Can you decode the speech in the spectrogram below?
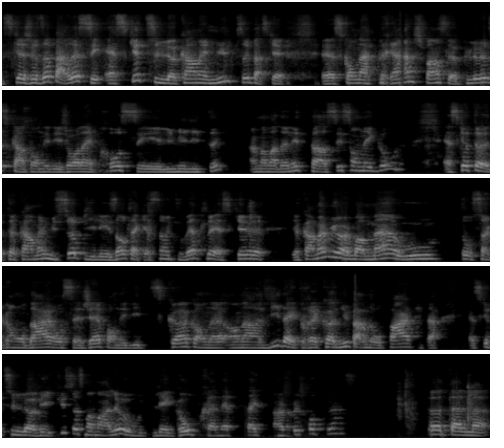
ce que je veux dire par là, c'est est-ce que tu l'as quand même eu, tu sais, parce que euh, ce qu'on apprend, je pense, le plus quand on est des joueurs d'impro, c'est l'humilité. À un moment donné, de tasser son ego. Est-ce que tu as, quand même eu ça? Puis les autres, la question est ouverte. Est-ce qu'il y a quand même eu un moment où, au secondaire, au cégep, on est des petits coqs, on a, envie d'être reconnus par nos pères? Est-ce que tu l'as vécu, ça, ce moment-là, où l'ego prenait peut-être un peu trop de place? Totalement.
